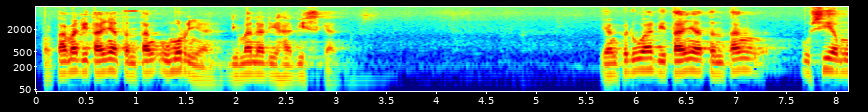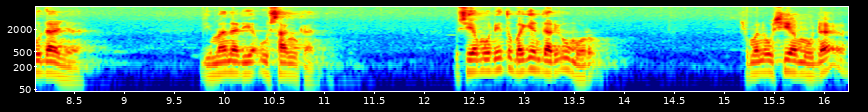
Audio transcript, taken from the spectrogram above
Pertama ditanya tentang umurnya, di mana dihabiskan. Yang kedua ditanya tentang usia mudanya, di mana dia usangkan. Usia muda itu bagian dari umur. Cuman usia muda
